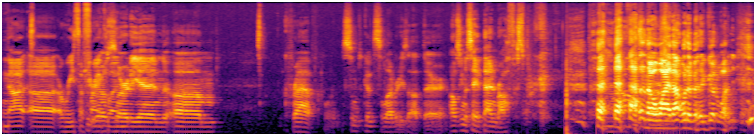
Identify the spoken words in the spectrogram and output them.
not uh, Aretha Franklin. already in. Um, crap, some good celebrities out there. I was gonna say Ben Roethlisberger. I don't know why that would have been a good one.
